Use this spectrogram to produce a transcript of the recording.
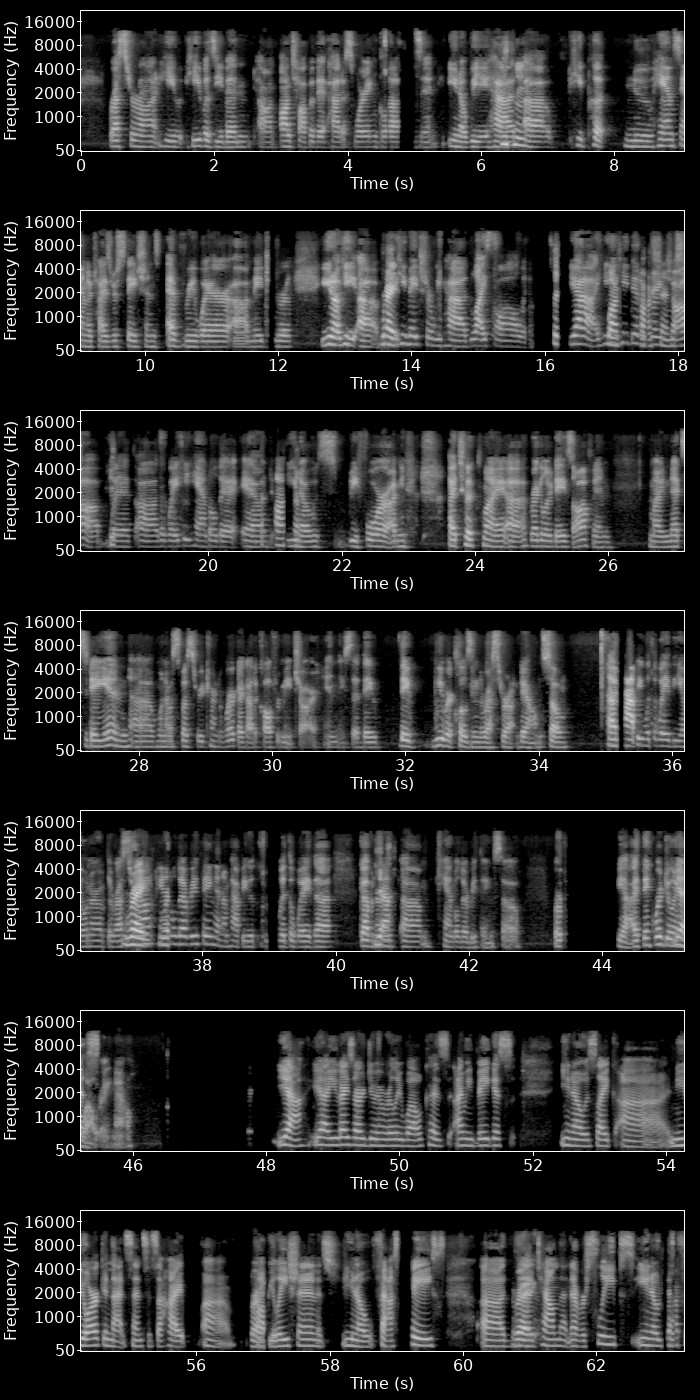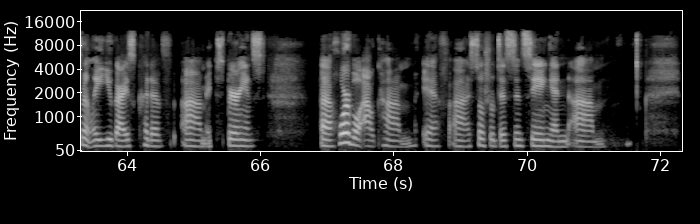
restaurant, he he was even on, on top of it, had us wearing gloves, and you know we had. Mm-hmm. Uh, he put new hand sanitizer stations everywhere. Uh, made sure, you know, he uh, right. He made sure we had Lysol and yeah he, he did a great job with uh, the way he handled it and awesome. you know before i mean i took my uh, regular days off and my next day in uh, when i was supposed to return to work i got a call from hr and they said they they we were closing the restaurant down so i'm happy with the way the owner of the restaurant right. handled right. everything and i'm happy with with the way the governor yeah. um, handled everything so we're yeah, I think we're doing yes. well right now. Yeah, yeah, you guys are doing really well because I mean Vegas, you know, is like uh New York in that sense. It's a high uh, right. population. It's you know fast pace. Uh, the right. town that never sleeps. You know, definitely you guys could have um, experienced a horrible outcome if uh, social distancing and um,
